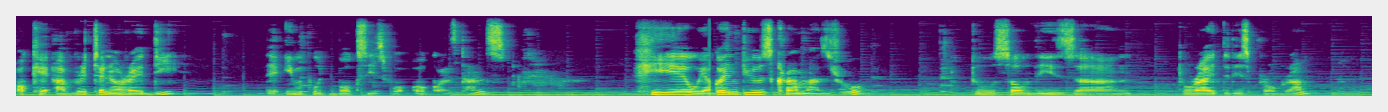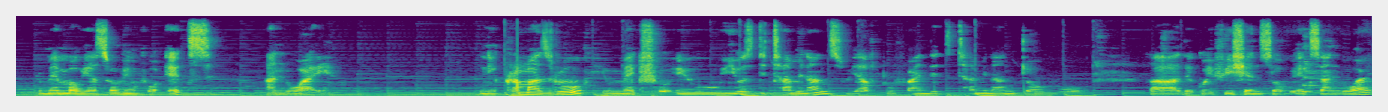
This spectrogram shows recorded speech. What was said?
okay I've written already the input boxes for all constants. Here we are going to use Cramer's rule to solve these um, to write this program remember we are solving for x and y. In Cramer's rule you make sure you use determinants. We have to find the determinant of uh, the coefficients of x and y.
